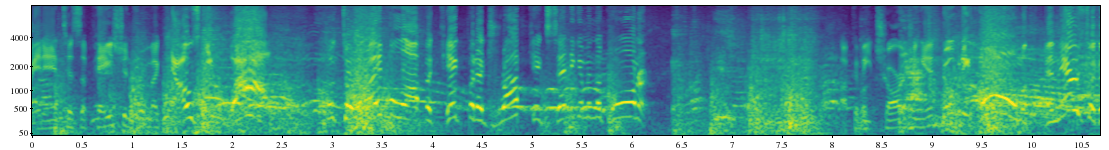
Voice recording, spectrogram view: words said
Great anticipation from Makowski. Wow! Looked to rifle off a kick, but a drop kick sending him in the corner. Huckabee charging in, nobody home, and there's a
